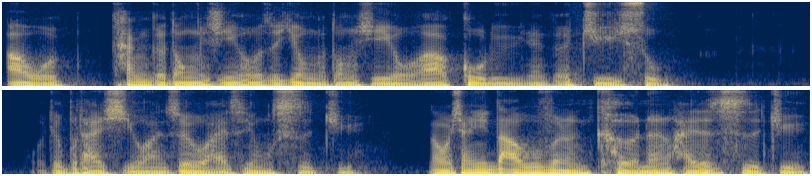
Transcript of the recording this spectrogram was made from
啊。我看个东西或者用个东西，我要顾虑那个拘束，我就不太喜欢，所以我还是用四 G。那我相信大部分人可能还是四 G，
